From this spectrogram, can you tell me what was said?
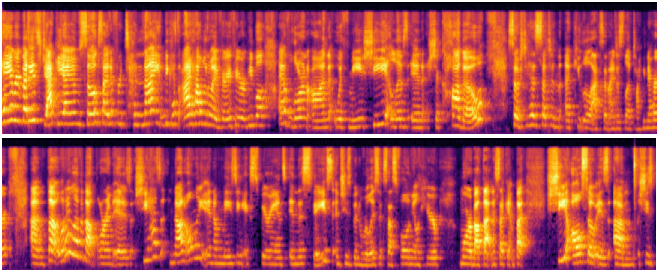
Hey, everybody, it's Jackie. I am so excited for tonight because I have one of my very favorite people. I have Lauren on with me. She lives in Chicago. So she has such an, a cute little accent. I just love talking to her. Um, but what I love about Lauren is she has not only an amazing experience in this space, and she's been really successful, and you'll hear more about that in a second, but she also is, um, she's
